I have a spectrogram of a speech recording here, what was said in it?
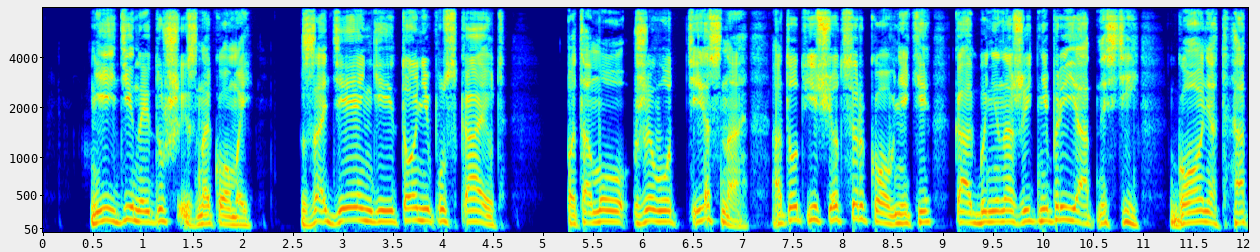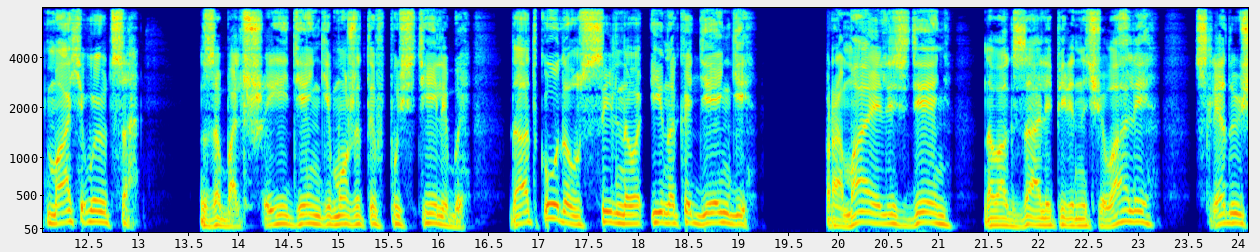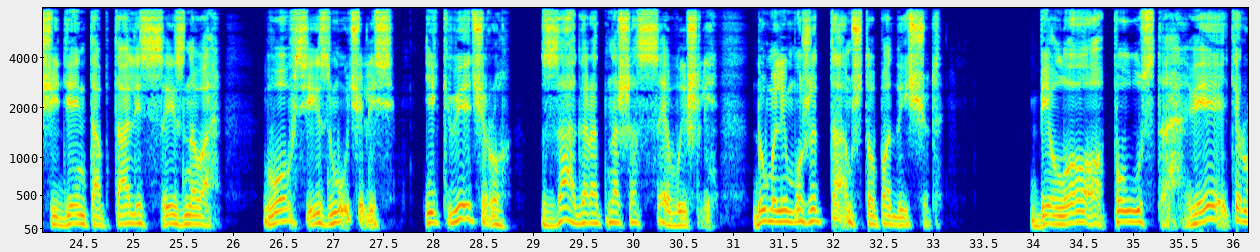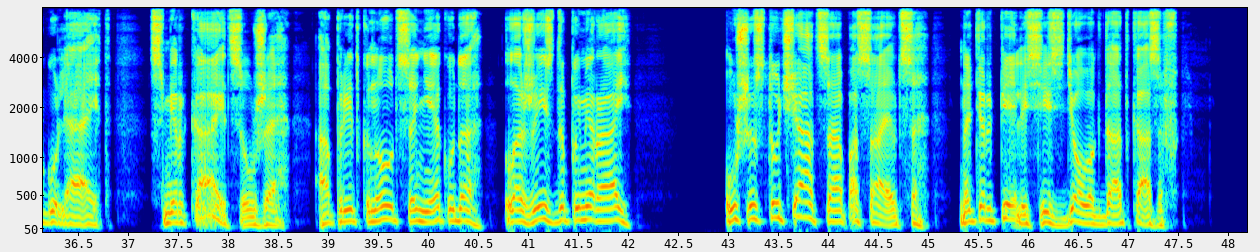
Ни единой души знакомой. За деньги и то не пускают. Потому живут тесно, а тут еще церковники, как бы не нажить неприятностей. Гонят, отмахиваются. За большие деньги, может, и впустили бы. Да откуда у сильного инока деньги? Промаялись день, на вокзале переночевали, Следующий день топтались сызново, вовсе измучились, и к вечеру за город на шоссе вышли. Думали, может, там что подыщут. Бело, пусто, ветер гуляет, смеркается уже, а приткнуться некуда, ложись да помирай. Уж и стучаться опасаются, натерпелись издевок до отказов.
